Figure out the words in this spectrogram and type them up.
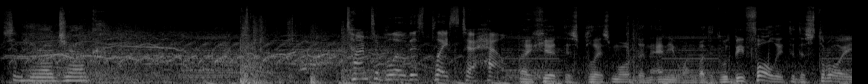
Action hero joke. Time to blow this place to hell. I hate this place more than anyone, but it would be folly to destroy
